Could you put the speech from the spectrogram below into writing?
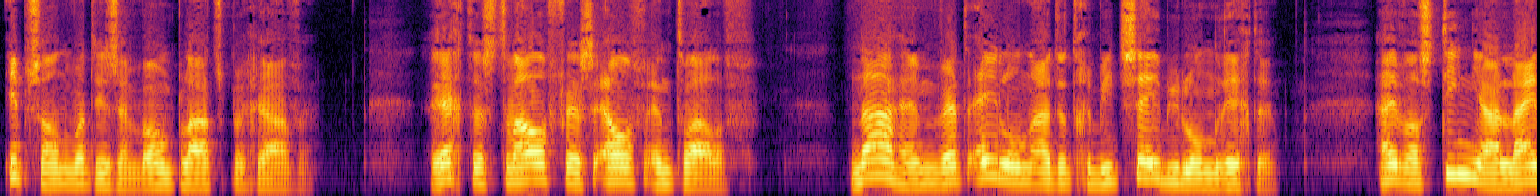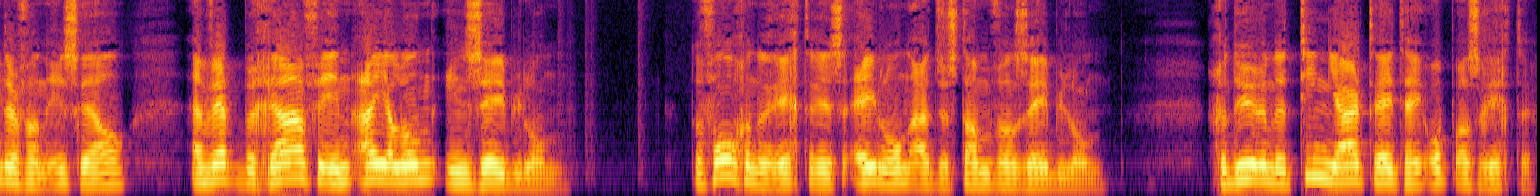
Ibsan wordt in zijn woonplaats begraven. Rechters 12, vers 11 en 12. Na hem werd Elon uit het gebied Zebulon richter. Hij was tien jaar leider van Israël en werd begraven in Ayalon in Zebulon. De volgende richter is Elon uit de stam van Zebulon. Gedurende tien jaar treedt hij op als richter.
